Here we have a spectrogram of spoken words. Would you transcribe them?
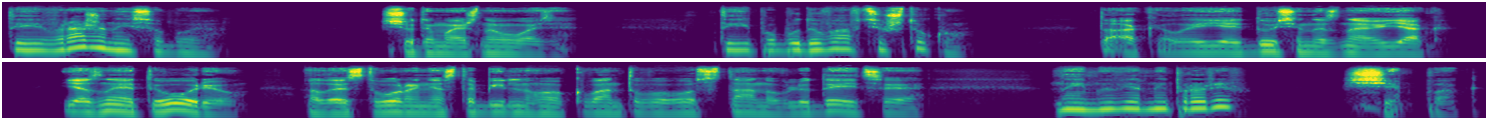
Ти вражений собою? Що ти маєш на увазі? Ти побудував цю штуку. Так, але я й досі не знаю як. Я знаю теорію, але створення стабільного квантового стану в людей це Неймовірний прорив? ще пак.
